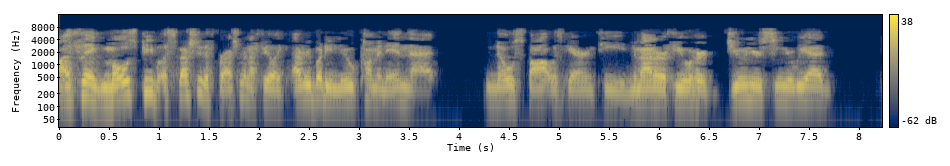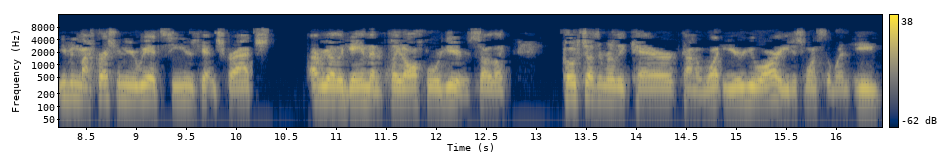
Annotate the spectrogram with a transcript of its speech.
I think most people, especially the freshmen, I feel like everybody knew coming in that no spot was guaranteed. No matter if you were junior, senior, we had, even my freshman year, we had seniors getting scratched every other game that had played all four years. So like, coach doesn't really care kind of what year you are. He just wants to win. He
